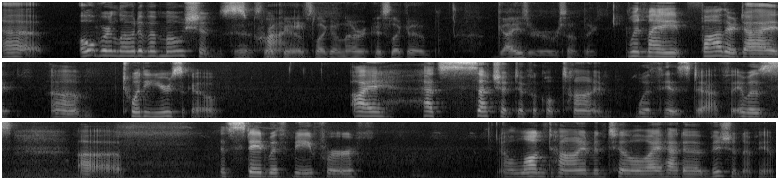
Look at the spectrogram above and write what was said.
uh, overload of emotions yeah, it's crying like a, it's like an it's like a geyser or something. when my father died um, 20 years ago, I had such a difficult time with his death. It was, uh, it stayed with me for a long time until I had a vision of him.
